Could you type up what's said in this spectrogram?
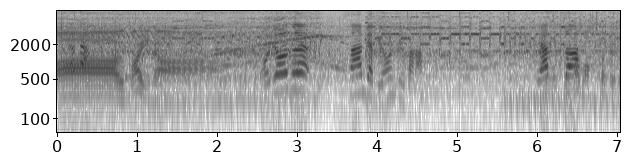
わあうまいなお上手。340かな。やった。たまったけど。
